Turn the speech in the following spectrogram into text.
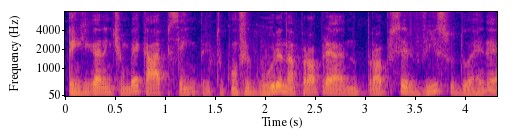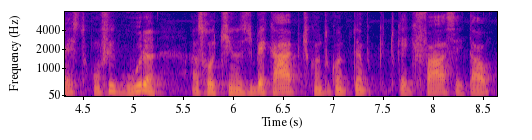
tem que garantir um backup sempre. Tu configura na própria, no próprio serviço do RDS, tu configura as rotinas de backup, de quanto, quanto tempo que tu quer que faça e tal.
